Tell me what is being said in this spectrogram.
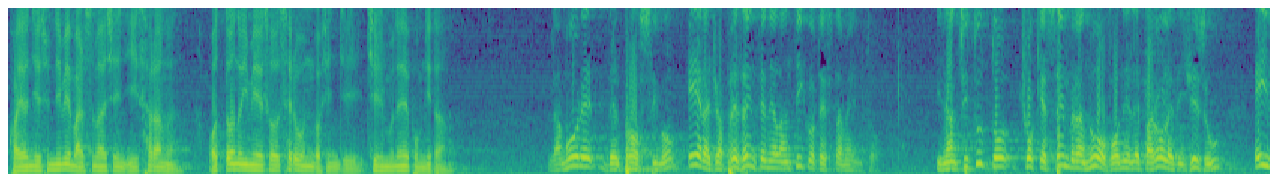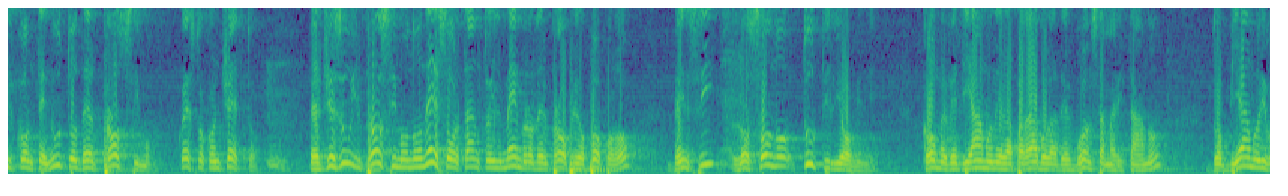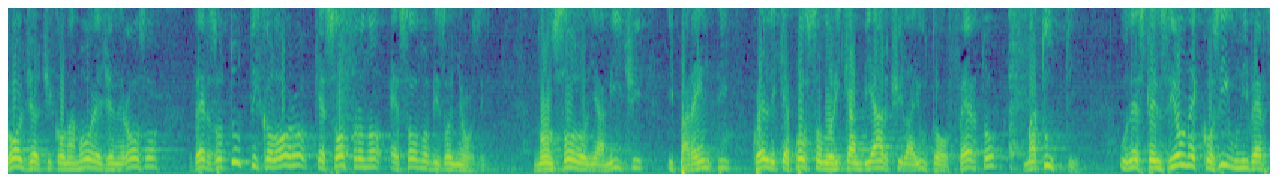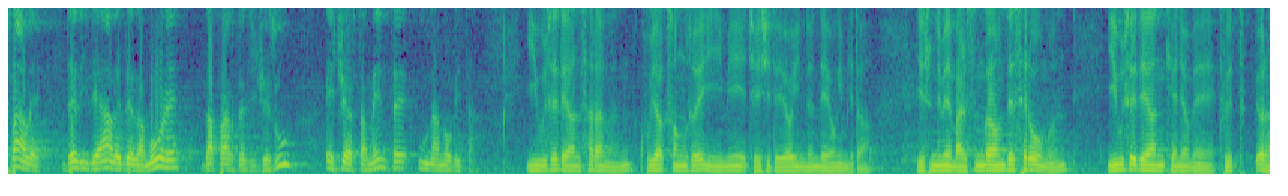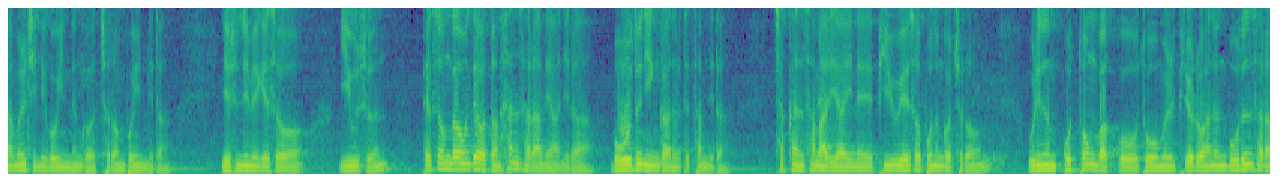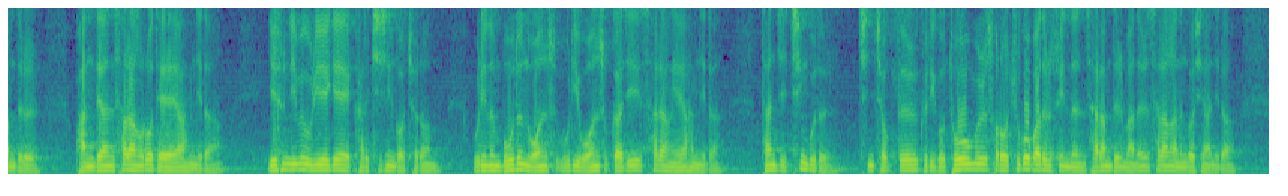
과연 예수님이 말씀하신 이 사랑은 어떤 의미에서 새로운 것인지 질문해 봅니다. L'amore del prossimo era già presente nell'Antico Testamento. Innanzitutto ciò che sembra nuovo nelle parole di Gesù è il contenuto del prossimo, questo concetto. Per Gesù il prossimo non è soltanto il membro del proprio popolo, bensì lo sono tutti gli uomini. Come vediamo nella parabola del buon samaritano, dobbiamo rivolgerci con amore generoso verso tutti coloro che soffrono e sono bisognosi, non solo gli amici, i parenti, quelli che possono ricambiarci l'aiuto offerto, ma tutti. Un'estensione così universale dell'ideale dell'amore da parte di Gesù è certamente una novità. 이웃에 대한 사랑은 구약 성서에 이미 제시되어 있는 내용입니다. 예수님의 말씀 가운데 새로움은 이웃에 대한 개념에 그 특별함을 지니고 있는 것처럼 보입니다. 예수님에게서 이웃은 백성 가운데 어떤 한 사람이 아니라 모든 인간을 뜻합니다. 착한 사마리아인의 비유에서 보는 것처럼 우리는 고통받고 도움을 필요로 하는 모든 사람들을 관대한 사랑으로 대해야 합니다. 예수님이 우리에게 가르치신 것처럼 우리는 모든 원수, 우리 원수까지 사랑해야 합니다. 단지 친구들, 친척들, 그리고 도움을 서로 주고받을 수 있는 사람들만을 사랑하는 것이 아니라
